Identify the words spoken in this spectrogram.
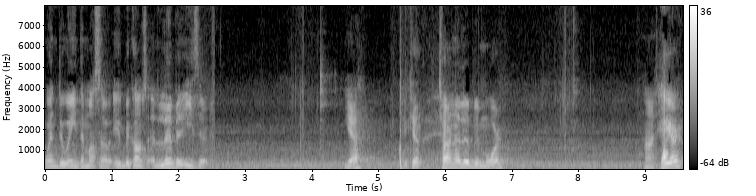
when doing the muscle. up. It becomes a little bit easier. Yeah, you can turn a little bit more. Nice. Here,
